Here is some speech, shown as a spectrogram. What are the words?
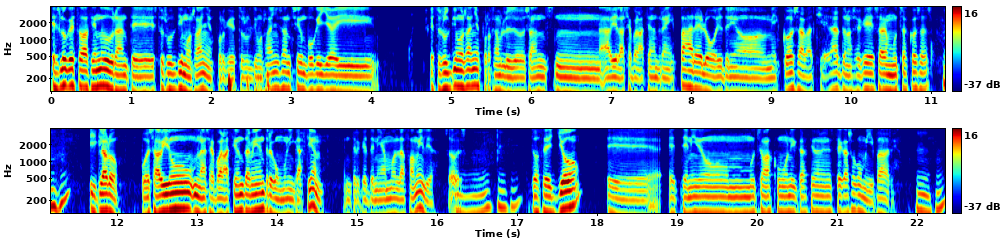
es lo que he estado haciendo durante estos últimos años, porque estos últimos años han sido un poquillo ahí... Estos últimos años, por ejemplo, yo, han, mm, ha habido la separación entre mis padres, luego yo he tenido mis cosas, bachillerato, no sé qué, ¿sabes? Muchas cosas. Y claro, pues ha habido una separación también entre comunicación, entre que teníamos en la familia, ¿sabes? Entonces yo eh, he tenido mucha más comunicación en este caso con mi padre. Ujú,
